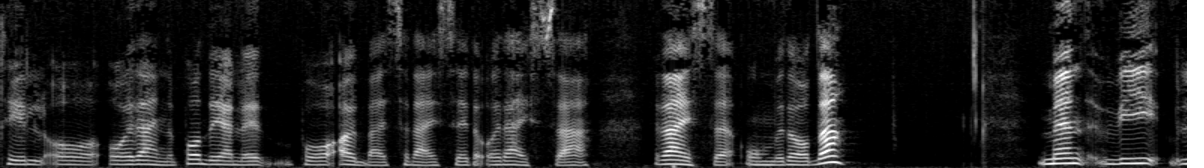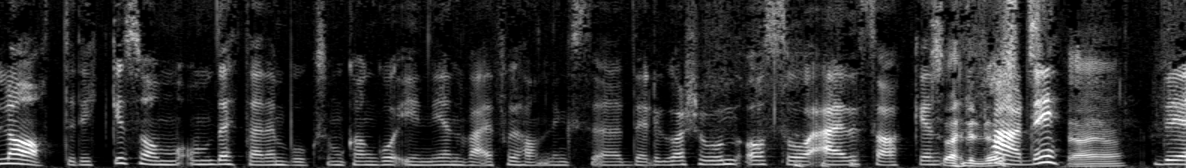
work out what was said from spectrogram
til å, å regne på. Det gjelder på arbeidsreiser og reise, reiseområdet. Men vi later ikke som om dette er en bok som kan gå inn i enhver forhandlingsdelegasjon, og så er saken så er det ferdig. Ja, ja. Det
